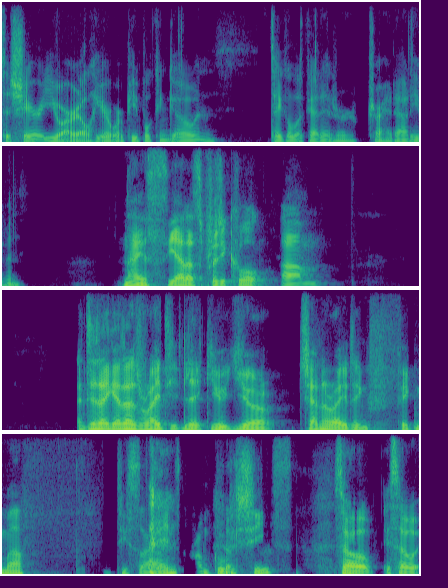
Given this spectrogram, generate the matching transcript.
to share a url here where people can go and take a look at it or try it out even Nice. Yeah, that's pretty cool. Um, and did I get it right? Like you, you're generating Figma designs from Google Sheets. so so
